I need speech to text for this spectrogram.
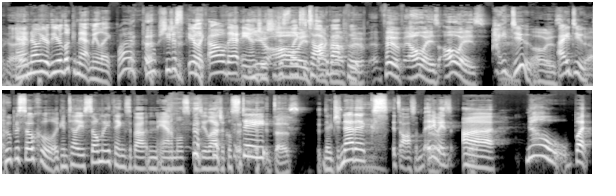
Okay. And I know you're you're looking at me like, what poop? She just you're like, oh, that Angie. You she just likes to always talk, about, poop. poop. Poop, always, always. I do. Always, I do. yeah. Poop is so cool. It can tell you so many things about an animal's physiological state. It does. their genetics. It's awesome. But Yeah, anyways, uh no, but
